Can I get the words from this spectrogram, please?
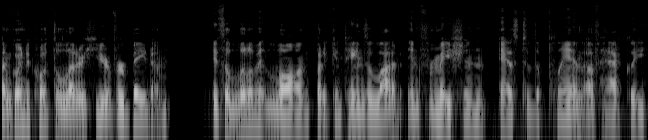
I'm going to quote the letter here verbatim. It's a little bit long, but it contains a lot of information as to the plan of Hackley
